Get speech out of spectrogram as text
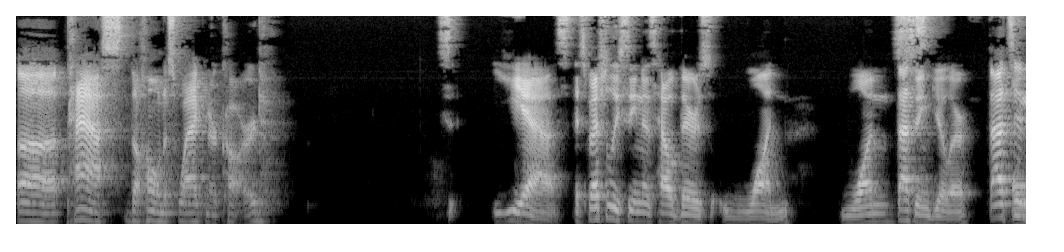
uh, pass the Honus Wagner card. Yeah, especially seeing as how there's one, one That's- singular. That's Only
